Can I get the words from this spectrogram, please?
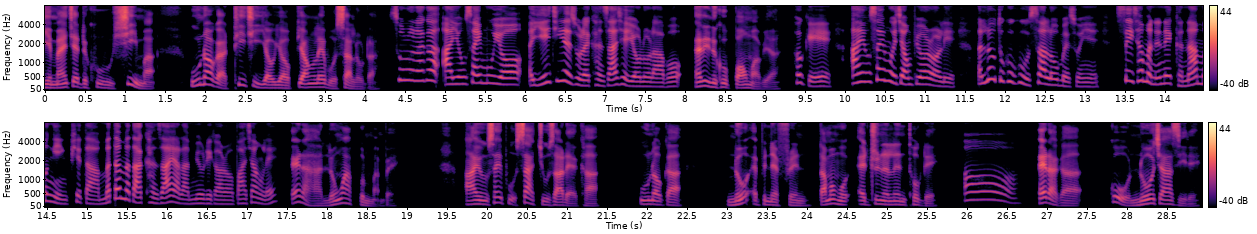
ရေမှန်းချက်တစ်ခုရှိမှဦးနောက်ကထိချီရောက်ရောက်ပြောင်းလဲဖို့ဆက်လုပ်တာဆိုလိုတာကအာယုံစိုက်မှုရောအရေးကြီးတယ်ဆိုတဲ့ခန်းစားချက်ရောလို့လားပေါ့အဲ့ဒီနှစ်ခုပေါင်းပါဗျာ။ဟုတ်ကဲ့အာယုံစိုက်မှုအကြောင်းပြောတော့လေအလုပ်တစ်ခုခုစလုပ်မယ်ဆိုရင်စိတ်ထမနည်းနည်းကနမငင်ဖြစ်တာမတက်မတာခန်းစားရတာမျိုးတွေကတော့ဘာကြောင့်လဲအဲ့ဒါဟာလုံးဝပုံမှန်ပဲအာယုံစိုက်ဖို့စကြူစားတဲ့အခါဦးနောက်က no epinephrine ဒါမှမဟုတ် adrenaline ထုတ်တယ်။အော်အဲ့ဒါကကိုယ်နိုးချစေတယ်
